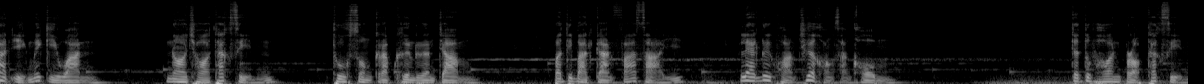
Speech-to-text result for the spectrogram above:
าดอีกไม่กี่วันนอชอทักษิณถูกส่งกลับคืนเรือนจำ ปฏิบัติการฟ้าใสแลกด้วยความเชื่อของสังคม จตุพรปลอบทักษิณ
